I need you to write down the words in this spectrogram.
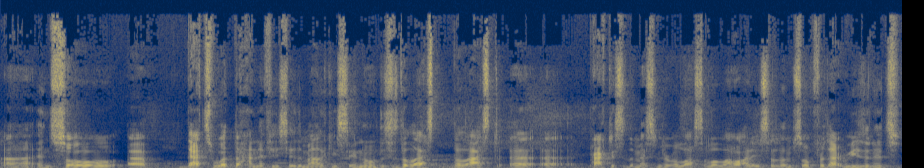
Uh, and so uh, that's what the Hanafis say. The Malikis say no. This is the last the last uh, uh, practice of the Messenger of Allah. So for that reason, it's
